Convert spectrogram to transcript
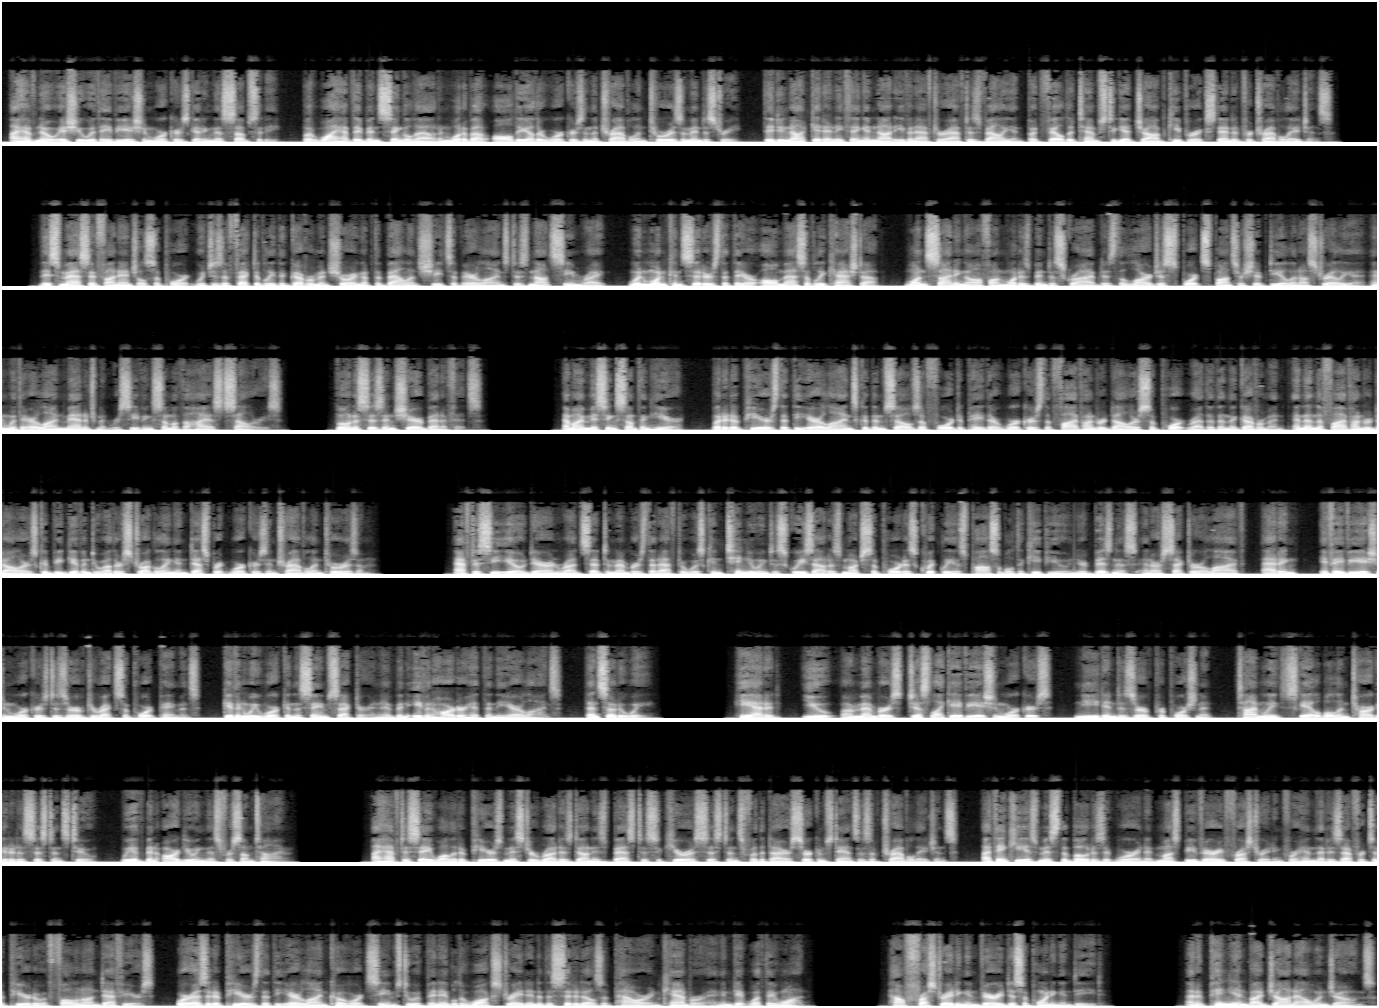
I have no issue with aviation workers getting this subsidy, but why have they been singled out and what about all the other workers in the travel and tourism industry? They do not get anything and not even after AFTA's valiant but failed attempts to get JobKeeper extended for travel agents. This massive financial support, which is effectively the government shoring up the balance sheets of airlines, does not seem right, when one considers that they are all massively cashed up, one signing off on what has been described as the largest sports sponsorship deal in Australia, and with airline management receiving some of the highest salaries, bonuses, and share benefits. Am I missing something here? But it appears that the airlines could themselves afford to pay their workers the $500 support rather than the government, and then the $500 could be given to other struggling and desperate workers in travel and tourism. AFTA CEO Darren Rudd said to members that AFTA was continuing to squeeze out as much support as quickly as possible to keep you and your business and our sector alive, adding, if aviation workers deserve direct support payments, given we work in the same sector and have been even harder hit than the airlines, then so do we. He added, you, our members, just like aviation workers, need and deserve proportionate, timely, scalable, and targeted assistance too. We have been arguing this for some time. I have to say, while it appears Mr. Rudd has done his best to secure assistance for the dire circumstances of travel agents, I think he has missed the boat as it were, and it must be very frustrating for him that his efforts appear to have fallen on deaf ears, whereas it appears that the airline cohort seems to have been able to walk straight into the citadels of power in Canberra and get what they want. How frustrating and very disappointing indeed. An opinion by John Alwyn Jones.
